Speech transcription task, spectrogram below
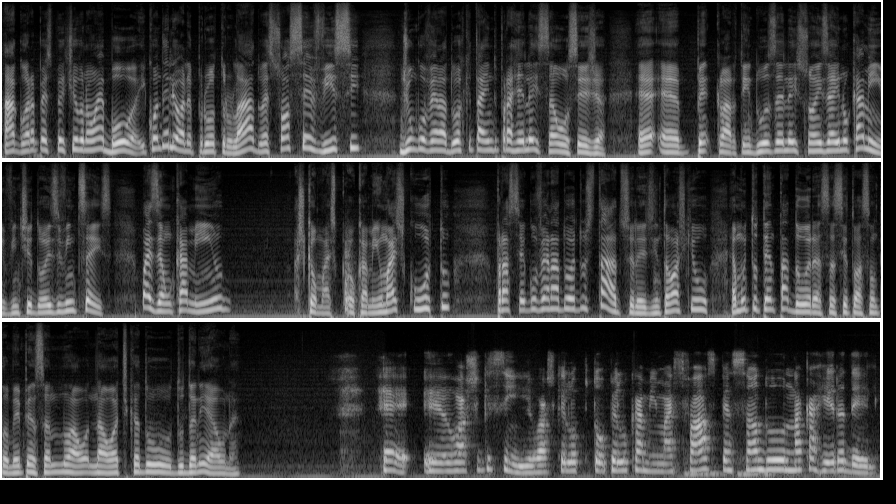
Agora a perspectiva não é boa. E quando ele olha para o outro lado, é só ser vice de um governador que está indo para a reeleição. Ou seja, é, é, claro, tem duas eleições aí no caminho, 22 e 26. Mas é um caminho acho que é o, mais, é o caminho mais curto para ser governador do estado, Sileide. Então acho que o, é muito tentadora essa situação também, pensando na, na ótica do, do Daniel, né? É, eu acho que sim. Eu acho que ele optou pelo caminho mais fácil, pensando na carreira dele.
